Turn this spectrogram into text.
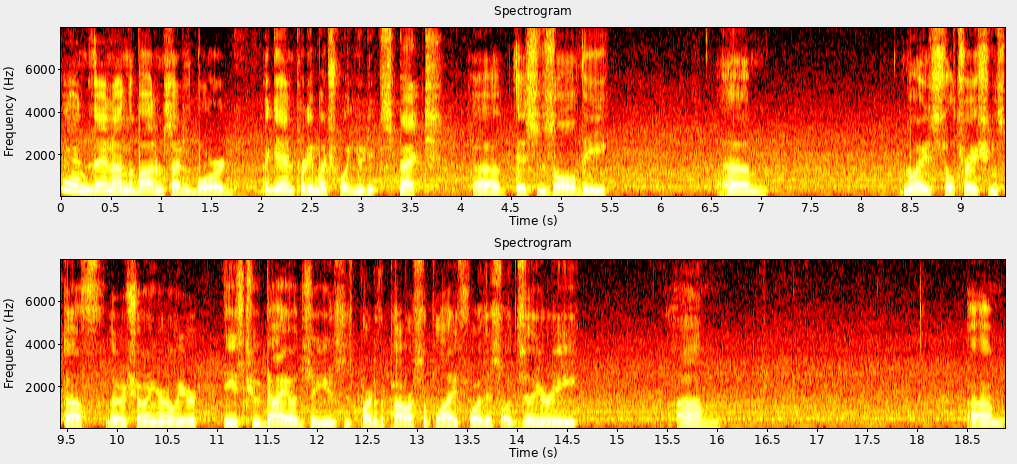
And then on the bottom side of the board, again, pretty much what you'd expect. Uh, this is all the um, noise filtration stuff that I was showing earlier. These two diodes are used as part of the power supply for this auxiliary um, um,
